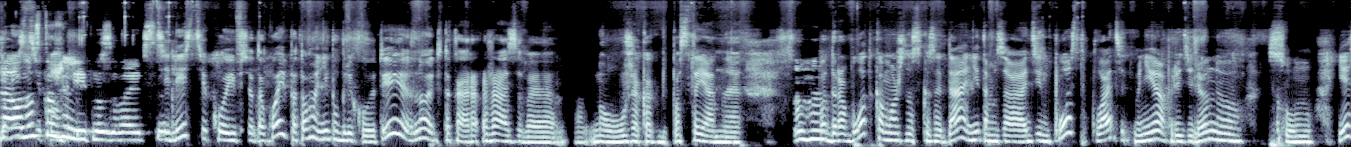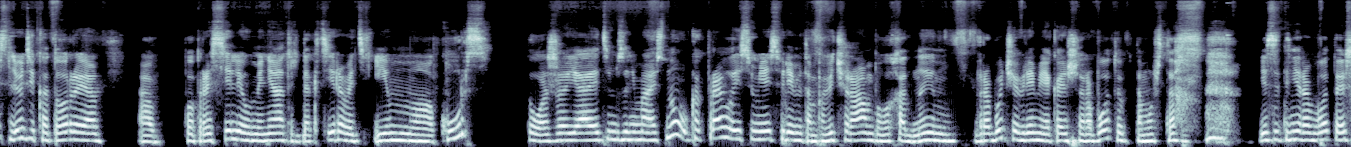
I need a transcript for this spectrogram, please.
Да, у нас тоже лид называется. стилистику и все такое, и потом они публикуют. И, ну, это такая разовая, ну, уже как бы постоянная подработка, можно сказать, да, они там за один пост платят мне определенную сумму. Есть люди, которые а, попросили у меня отредактировать им а, курс, тоже я этим занимаюсь. Ну, как правило, если у меня есть время там по вечерам, по выходным, в рабочее время я, конечно, работаю, потому что если ты не работаешь,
